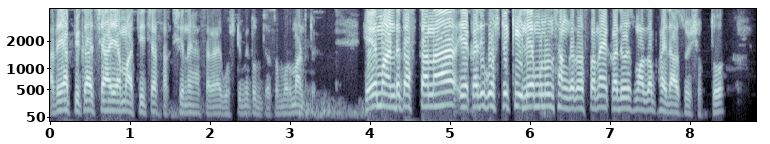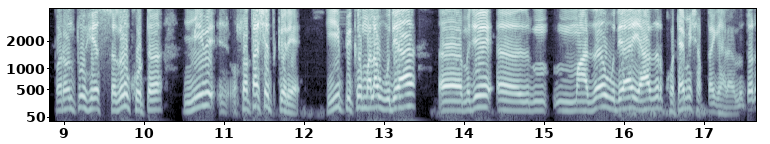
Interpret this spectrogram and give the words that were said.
आता या पिकाच्या या मातीच्या साक्षीनं ह्या सगळ्या गोष्टी मी तुमच्यासमोर मांडतोय हे मांडत असताना एखादी गोष्ट केली आहे म्हणून सांगत असताना एखाद्या वेळेस माझा फायदा असू शकतो. परंतु हे सगळं खोटं मी स्वतः शेतकरी आहे. ही पिकं मला उद्या म्हणजे माझं उद्या या जर खोट्या मी शब्दा घ्यायला लागलो तर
